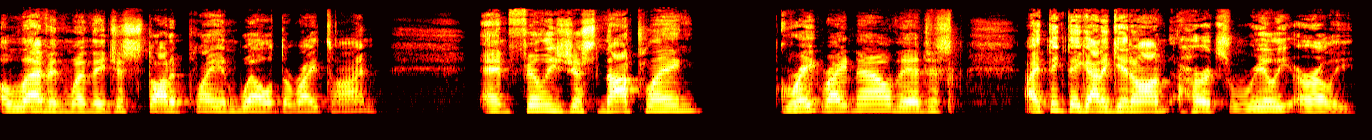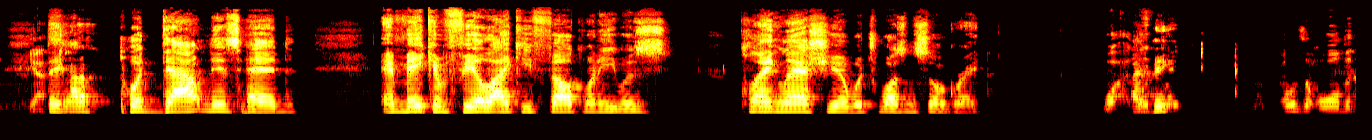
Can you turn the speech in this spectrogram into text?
eleven when they just started playing well at the right time, and Philly's just not playing great right now. They're just. I think they got to get on Hurts really early. Yes. They got to put doubt in his head and make him feel like he felt when he was playing last year, which wasn't so great. Well, I think those are all the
